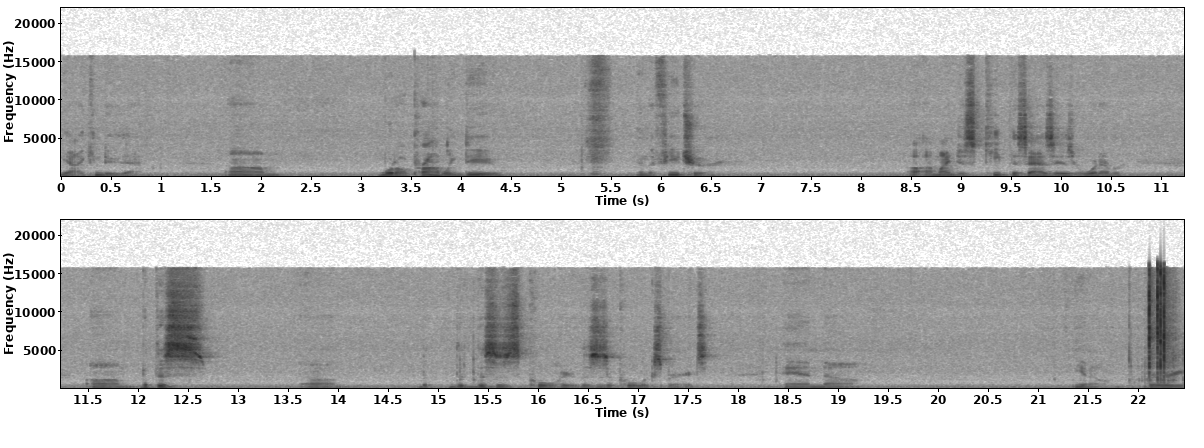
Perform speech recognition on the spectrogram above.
Yeah, I can do that. Um, what I'll probably do in the future, I, I might just keep this as is or whatever. Um, but this, um, but th- this is cool here. This is a cool experience. And, uh, you know, very,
